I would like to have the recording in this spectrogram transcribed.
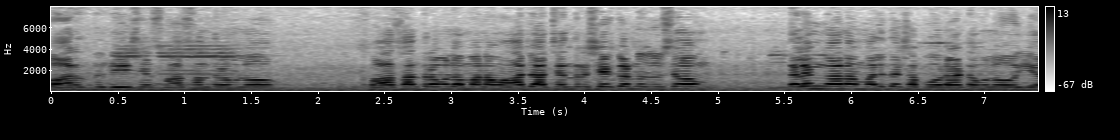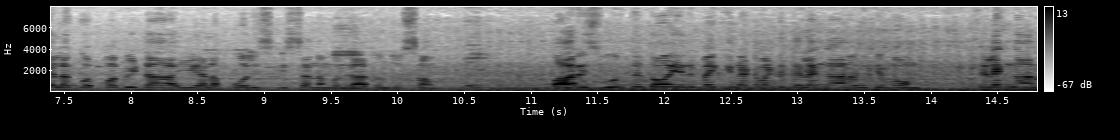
భారతదేశ స్వాతంత్రంలో స్వాతంత్రంలో మనం ఆజా చంద్రశేఖర్ను చూసినాం. తెలంగాణ మలిదశ పోరాటంలో ఇవాళ గొప్ప బిడ్డ ఇవాళ పోలీస్ కిష్టన్న ముదిరాజును చూసాం వారి స్ఫూర్తితో ఎరిపెక్కినటువంటి తెలంగాణ ఉద్యమం తెలంగాణ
